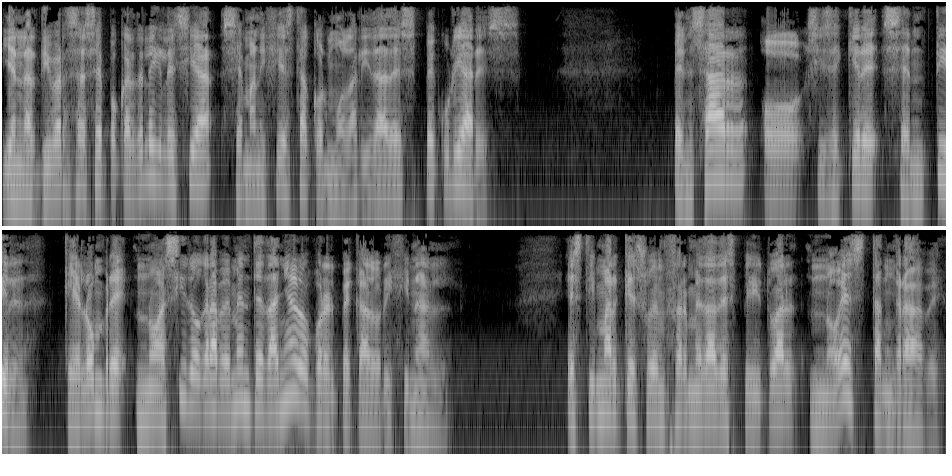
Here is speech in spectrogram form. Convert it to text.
y en las diversas épocas de la Iglesia se manifiesta con modalidades peculiares. Pensar o, si se quiere, sentir que el hombre no ha sido gravemente dañado por el pecado original. Estimar que su enfermedad espiritual no es tan grave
